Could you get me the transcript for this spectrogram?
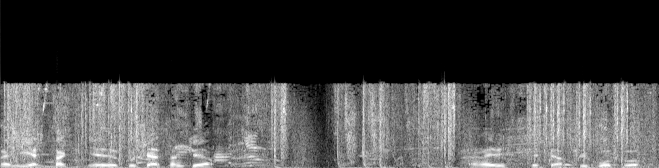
Réveillé à 5... Euh, couché à 5 heures. Réveillé à 17 heures, je crois pas.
